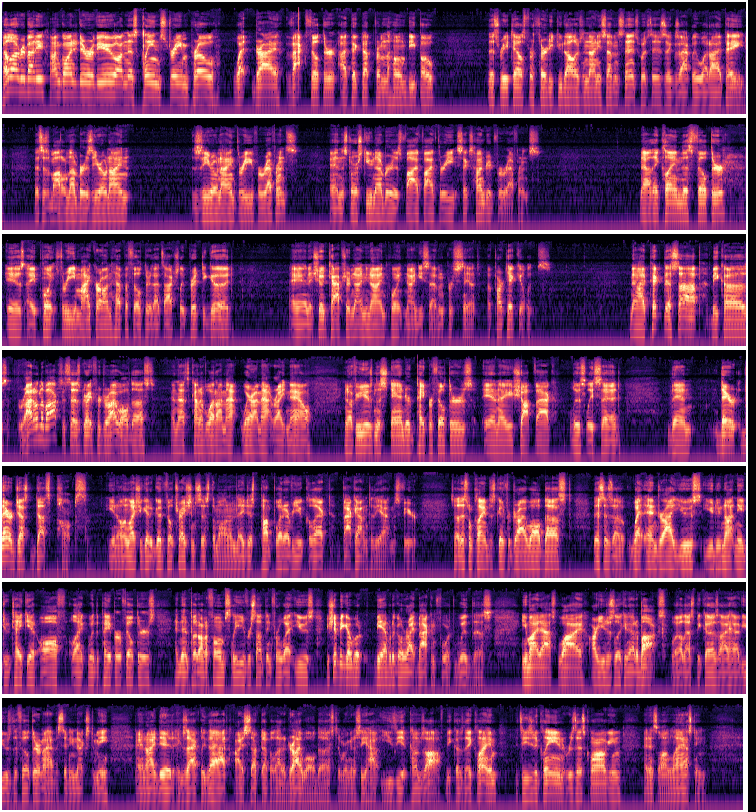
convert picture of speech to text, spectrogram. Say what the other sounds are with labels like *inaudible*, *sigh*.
Hello everybody, I'm going to do a review on this CleanStream Pro wet dry vac filter I picked up from the Home Depot. This retails for $32.97 which is exactly what I paid. This is model number 09093 for reference and the store SKU number is 553600 for reference. Now they claim this filter is a 0.3 micron HEPA filter. That's actually pretty good. And it should capture 99.97% of particulates. Now I picked this up because right on the box it says great for drywall dust and that's kind of what I'm at where I'm at right now. You know if you're using the standard paper filters in a shop vac loosely said then they're they're just dust pumps you know unless you get a good filtration system on them they just pump whatever you collect back out into the atmosphere. So this one claims it's good for drywall dust. This is a wet and dry use. You do not need to take it off like with the paper filters and then put on a foam sleeve or something for wet use. You should be, go, be able to go right back and forth with this you might ask why are you just looking at a box? Well that's because I have used the filter and I have it sitting next to me and I did exactly that. I sucked up a lot of drywall dust and we're going to see how easy it comes off because they claim it's easy to clean, it resists clogging, and it's long lasting.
